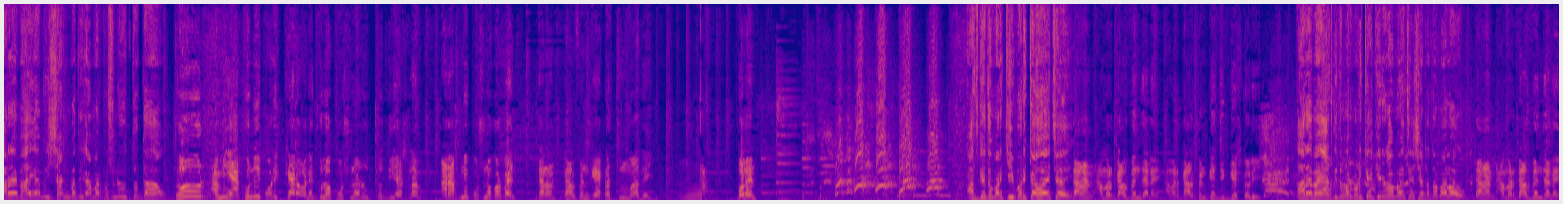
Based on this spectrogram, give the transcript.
আরে ভাই আমি সাংবাদিক আমার প্রশ্নের উত্তর দাও। ধুর আমি এখনই পরীক্ষার অনেকগুলো প্রশ্নের উত্তর দিয়ে আসলাম। আর আপনি প্রশ্ন করবেন? দাঁড়ান গার্লফ্রেন্ডকে একটা চুমা দেই। বলেন। আজকে তোমার কি পরীক্ষা হয়েছে? দাঁড়ান আমার গার্লফ্রেন্ড জানে আমার গার্লফ্রেন্ডকে জিজ্ঞেস করি। আরে ভাই আজকে তোমার পরীক্ষা কি রকম হয়েছে সেটা তো ভালো দাঁড়ান আমার গার্লফ্রেন্ড জানে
